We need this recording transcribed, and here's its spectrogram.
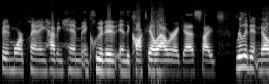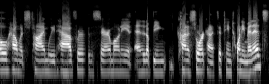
been more planning having him included in the cocktail hour i guess. I really didn't know how much time we'd have for the ceremony. It ended up being kind of short kind of 15 20 minutes.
